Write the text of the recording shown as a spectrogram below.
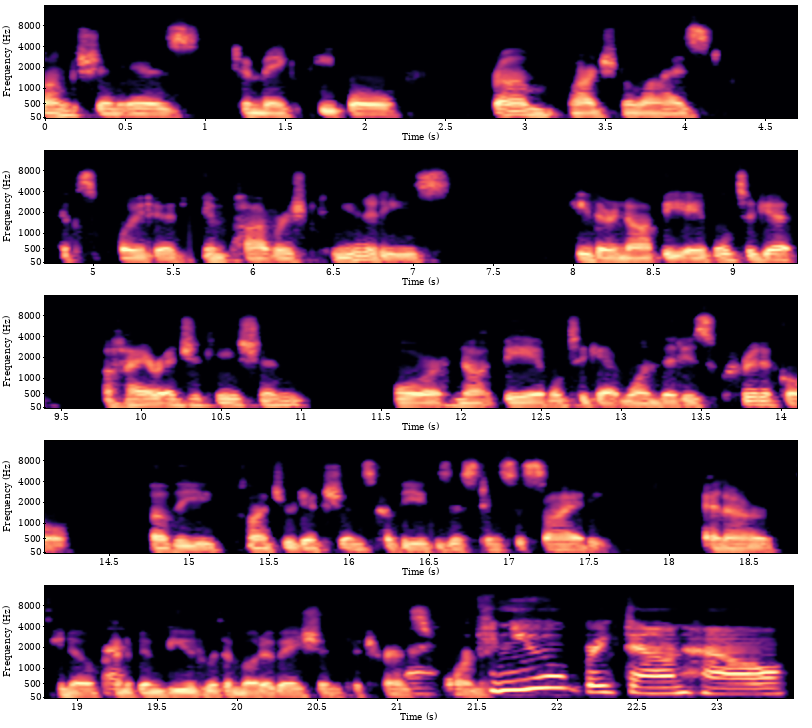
function is to make people from marginalized, exploited, impoverished communities either not be able to get a higher education or not be able to get one that is critical of the contradictions of the existing society and are you know kind of imbued with a motivation to transform can you break down how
